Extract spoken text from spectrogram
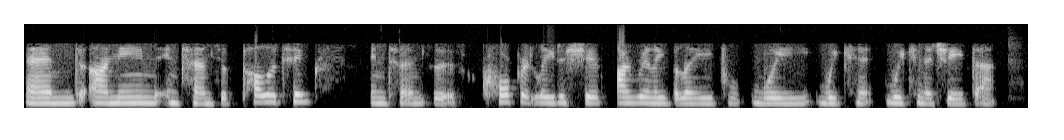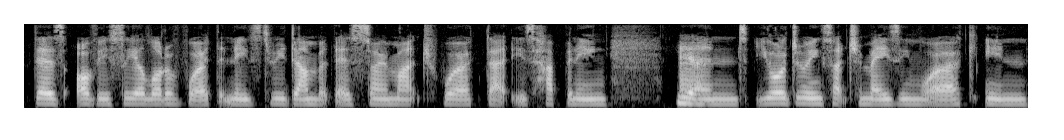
And I mean, in terms of politics, in terms of corporate leadership, I really believe we, we, can, we can achieve that. There's obviously a lot of work that needs to be done, but there's so much work that is happening. Yeah. And you're doing such amazing work in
